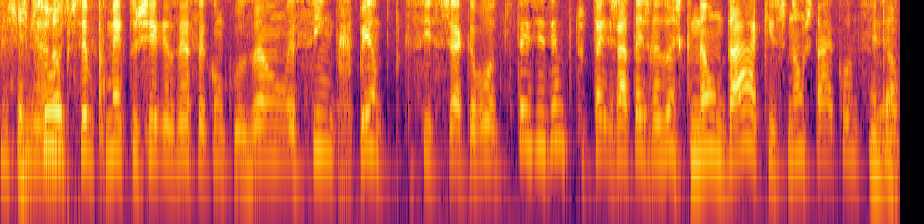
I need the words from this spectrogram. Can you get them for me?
Mas, As pessoas... Eu não percebo como é que tu chegas a essa conclusão assim de repente, porque se isso já acabou, tu tens exemplo, tu tens, já tens razões que não dá, que isso não está a acontecer. Então,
